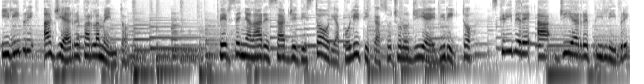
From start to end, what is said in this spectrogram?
I libri AGR Parlamento. Per segnalare saggi di storia, politica, sociologia e diritto, scrivere a grplibri.it.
